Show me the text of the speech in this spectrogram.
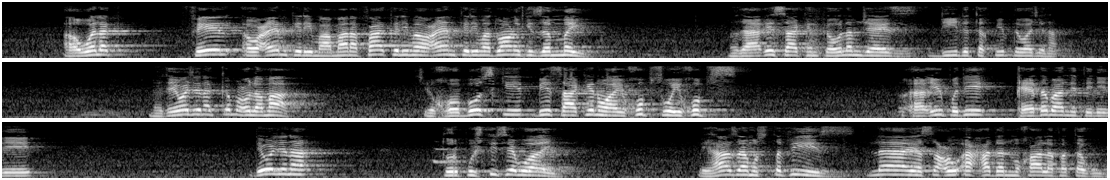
اولک فعل او عین کلمه معنا فا کلمه او عین کلمه دوانو کې زمي نو دا غي ساکن کولم جایز دی د تخفیف د وجه نه نو دی وجه نه کوم علما چې خوبوس کې به ساکن وای خبس وای خبس هغه په دې قاعده باندې تللی دی دیو جنا تور پشتي سه وای وهذا مستفيز لا يسع احدا مخالفته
